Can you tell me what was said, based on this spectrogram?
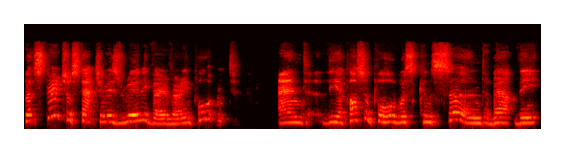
But spiritual stature is really very, very important. And the Apostle Paul was concerned about the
